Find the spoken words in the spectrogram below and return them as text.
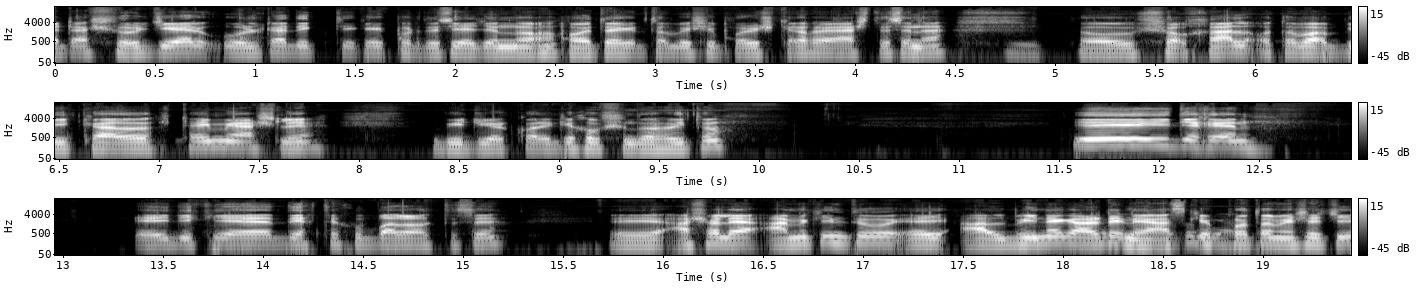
এটা সূর্যের উল্টা দিক থেকে করতেছি এই জন্য হয়তো এত বেশি পরিষ্কার হয়ে আসতেছে না। তো সকাল অথবা বিকাল টাইমে আসলে ভিডিওর কোয়ালিটি খুব সুন্দর হইতো। এই দেখেন এইদিকে দেখতে খুব ভালো লাগতেছে। আসলে আমি কিন্তু এই আলভিনা গার্ডেনে আজকে প্রথম এসেছি।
